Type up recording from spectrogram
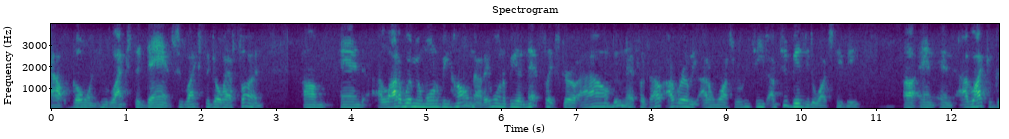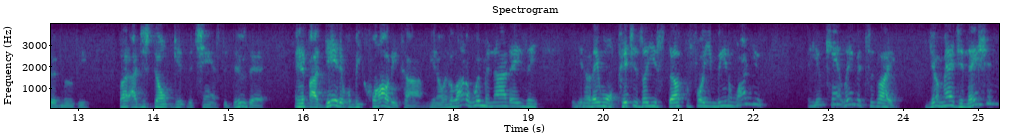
outgoing, who likes to dance, who likes to go have fun. Um, and a lot of women want to be home now. They want to be a Netflix girl. I don't do Netflix. I, I rarely, I don't watch really TV. I'm too busy to watch TV. Uh, and and I like a good movie, but I just don't get the chance to do that. And if I did, it would be quality time. You know, and a lot of women nowadays, they, you know, they want pictures of your stuff before you meet them. Why you, you can't leave it to like your imagination.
